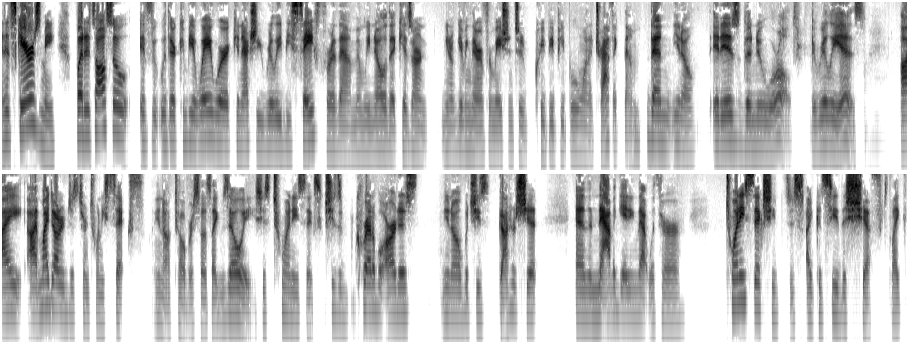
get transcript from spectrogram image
And it scares me, but it's also if it, there can be a way where it can actually really be safe for them, and we know that kids aren't, you know, giving their information to creepy people who want to traffic them. Then you know it is the new world. It really is. I, I my daughter just turned 26 in October, so it's like Zoe. She's 26. She's an incredible artist, you know, but she's got her shit, and then navigating that with her. 26, she just I could see the shift, like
